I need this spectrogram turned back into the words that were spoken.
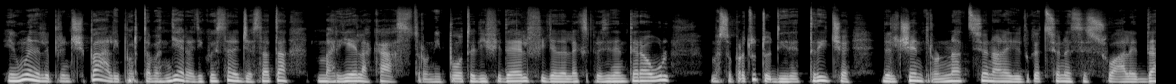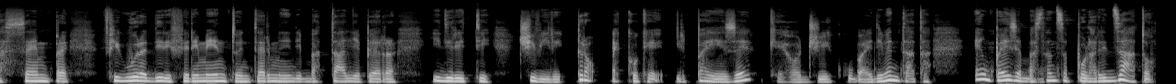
e una delle principali portabandiere di questa legge è stata Mariela Castro, nipote di Fidel, figlia dell'ex presidente Raúl, ma soprattutto direttrice del Centro Nazionale di Educazione Sessuale, da sempre figura di riferimento in termini di battaglie per i diritti civili. Però ecco che il paese, che oggi Cuba è diventata, è un paese abbastanza polarizzato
